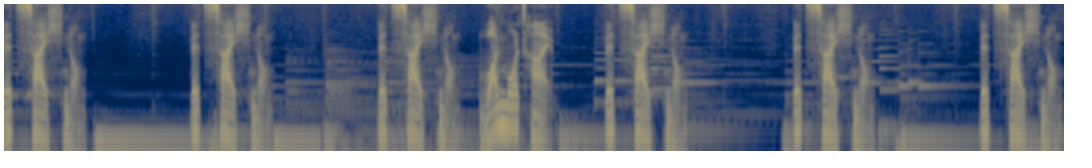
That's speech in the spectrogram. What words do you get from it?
Bezeichnung. Bezeichnung. Bezeichnung. One more time. Bezeichnung. Bezeichnung. Bezeichnung.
